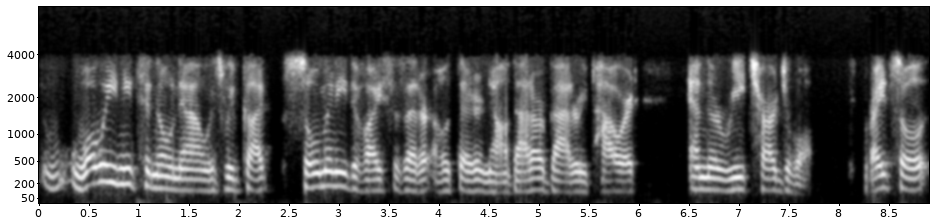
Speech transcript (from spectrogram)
what we need to know now is we've got so many devices that are out there now that are battery powered and they're rechargeable, right? So,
